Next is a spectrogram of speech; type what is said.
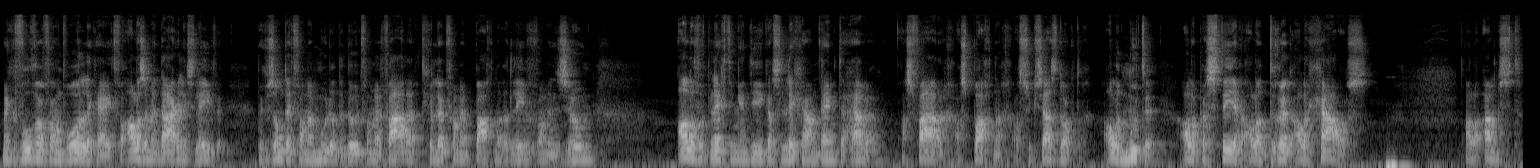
Mijn gevoel van verantwoordelijkheid voor alles in mijn dagelijks leven. De gezondheid van mijn moeder, de dood van mijn vader, het geluk van mijn partner, het leven van mijn zoon. Alle verplichtingen die ik als lichaam denk te hebben. Als vader, als partner, als succesdokter. Alle moeten, alle presteren, alle druk, alle chaos. Alle angst.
